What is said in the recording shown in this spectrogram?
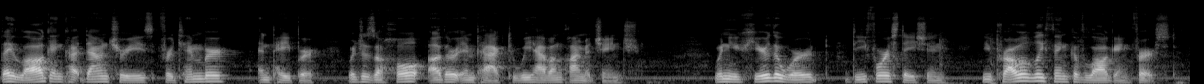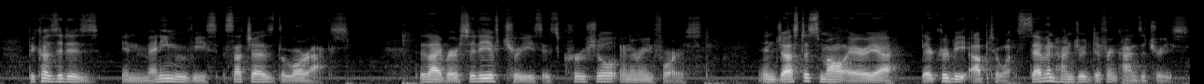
they log and cut down trees for timber and paper, which is a whole other impact we have on climate change. When you hear the word deforestation, you probably think of logging first, because it is in many movies, such as The Lorax. The diversity of trees is crucial in a rainforest. In just a small area, there could be up to 700 different kinds of trees,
